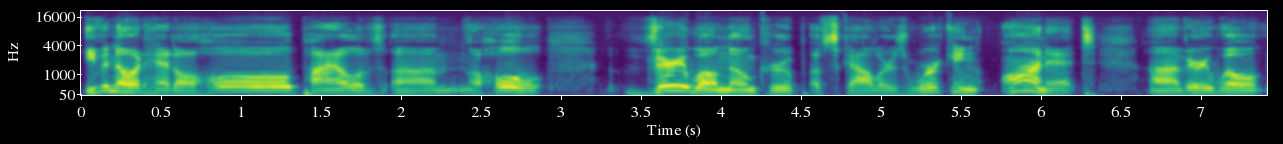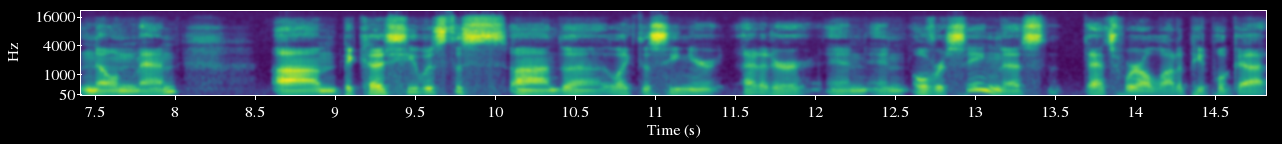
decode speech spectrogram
even though it had a whole pile of um, a whole very well known group of scholars working on it, uh, very well known men. Um, because she was the, uh, the like the senior editor and, and overseeing this, that's where a lot of people got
